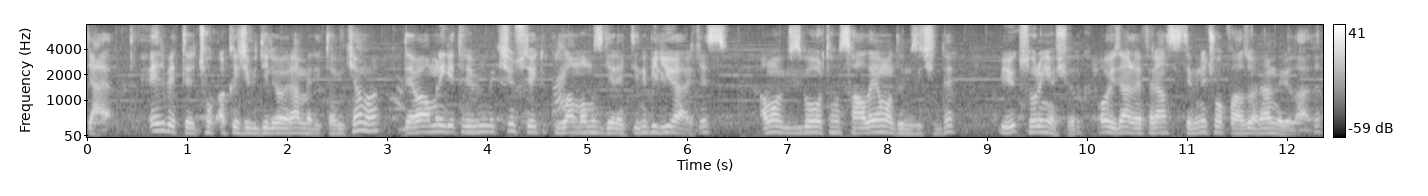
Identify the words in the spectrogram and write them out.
yani elbette çok akıcı bir dili öğrenmedik tabii ki ama devamını getirebilmek için sürekli kullanmamız gerektiğini biliyor herkes. Ama biz bu ortamı sağlayamadığımız için de büyük sorun yaşıyorduk. O yüzden referans sistemine çok fazla önem veriyorlardı.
